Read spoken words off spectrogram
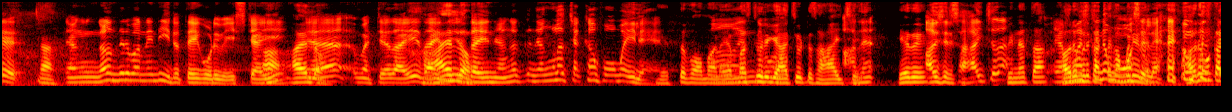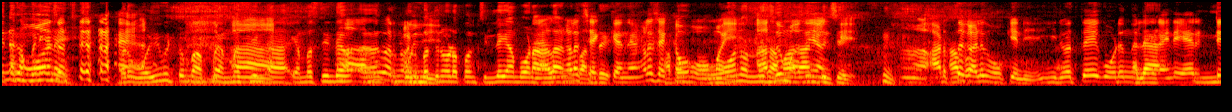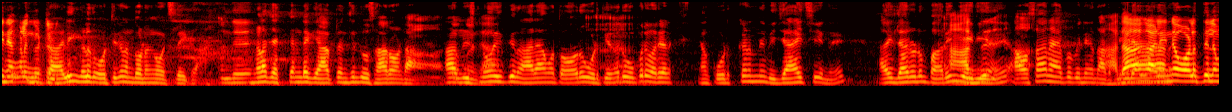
ഞങ്ങൾ എന്തിനു പറഞ്ഞു ഇരുപത്തേഴ് കോടി വേസ്റ്റ് ആയി. മറ്റേതായി ഇതായി. ഞങ്ങൾക്ക് ഞങ്ങളെ ചെക്കൻ ഫോം ആയില്ലേ? എത്ര ഫോമാണ് എം എസ് ഒരു ക്യാച്ച് വിട്ട് സഹായിച്ചു. ഏത്? അത് ശരി സഹായിച്ചതാ. പിന്നെത്താ എം അവർ കട്ട ഡിന്റെ കമ്പനിയല്ലേ മോശമല്ലേ? അവർ കട്ട എം എസ് കമ്പനിയാണ് ഡിന്റെ അവിടെ ഒഴിവിട്ടുമ്പോ അപ്പൊ എം എസ് എം എസ് പറഞ്ഞോളൂ. കുടുംബത്തിനോടൊപ്പം ചില്ല ചെയ്യാൻ പോണ ആളാണ് ഞങ്ങളെ ചെക്കൻ ഞങ്ങളെ ചെക്കൻ അപ്പൊ ഫോമായി അടുത്ത കളി നോക്കിയേ ഇരുപത്തേഴ് കോടി എന്നല്ല അതിന്റെ ഇരട്ടി ഞങ്ങൾ കളി നിങ്ങൾ തോറ്റിക്കണം തുടങ്ങാൻ വെച്ചേക്കാം നിങ്ങളെ ചെക്കന്റെ ക്യാപ്റ്റൻസിന്റെ ഉസാറുണ്ടാ ആ വിഷ്ണുക്ക് നാലാമത്തെ ഓറ് കൊടുത്തു. എന്നിട്ട് മൂപ്പര് പറയാണ് ഞാൻ കൊടുക്കണം എന്ന് വിചാരിച്ചിന്ന്. അത് എല്ലാരോടും പറയും ചെയ്തിന് അവസാനമായപ്പോ പിന്നെ കളിന്റെ ഓളത്തിൽ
